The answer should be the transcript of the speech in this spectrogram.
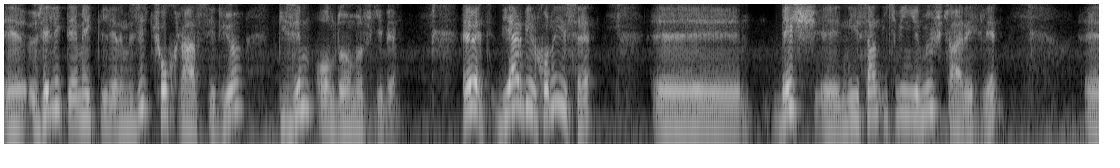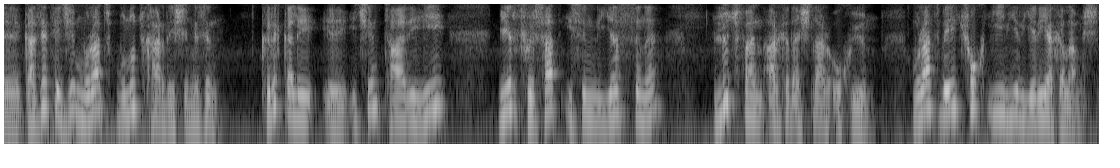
Ee, özellikle emeklilerimizi çok rahatsız ediyor. Bizim olduğumuz gibi. Evet, diğer bir konu ise e, 5 e, Nisan 2023 tarihli e, gazeteci Murat Bulut kardeşimizin Kırıkkale e, için tarihi bir fırsat isimli yazısını lütfen arkadaşlar okuyun. Murat Bey çok iyi bir yeri yakalamış.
